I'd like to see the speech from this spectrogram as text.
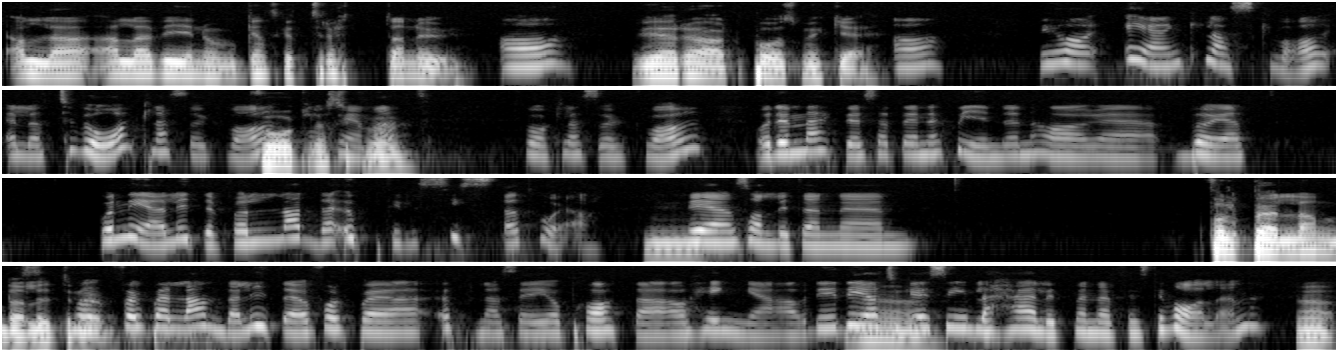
alla, alla vi är nog ganska trötta nu. Ja, Vi har rört på oss mycket. ja. Vi har en klass kvar, eller två klasser kvar. Två klasser kvar. Två klasser kvar. Och det märktes att energin den har eh, börjat gå ner lite för att ladda upp till sista tror jag. Mm. Det är en sån liten... Eh, Folk börjar landa lite nu. folk, folk börjar landa lite och folk börjar öppna sig och prata och hänga. Och det är det jag Ja. tycker är så himla härligt med den här festivalen. Ja.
